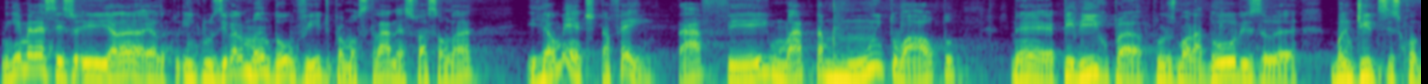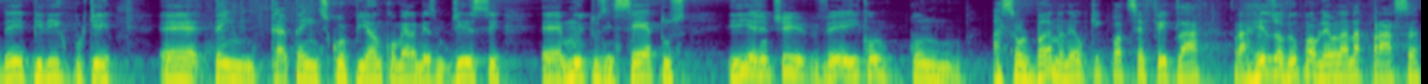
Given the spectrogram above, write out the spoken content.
ninguém merece isso. E ela, ela, inclusive, ela mandou um vídeo para mostrar né, a situação lá. E realmente, tá feio. Tá feio, o mato tá muito alto. Né? É perigo para os moradores, é, se esconder, perigo porque é, tem, tem escorpião, como ela mesmo disse, é, muitos insetos. E a gente vê aí com, com ação urbana né, o que pode ser feito lá para resolver o problema lá na praça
